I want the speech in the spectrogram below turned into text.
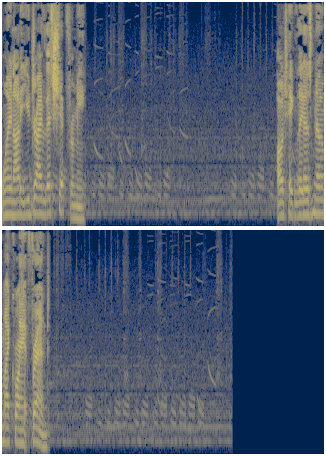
Why not you drive this ship for me? I'll take that as no my quiet friend.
